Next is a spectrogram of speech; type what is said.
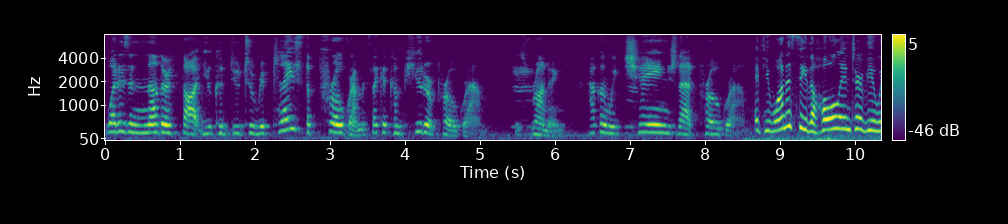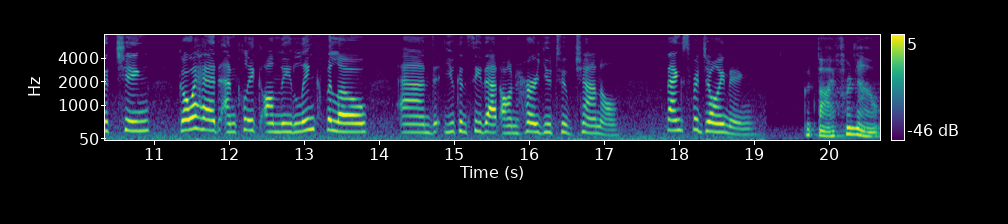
what is another thought you could do to replace the program? It's like a computer program is running. How can we change that program? If you want to see the whole interview with Ching, go ahead and click on the link below, and you can see that on her YouTube channel. Thanks for joining. Goodbye for now.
